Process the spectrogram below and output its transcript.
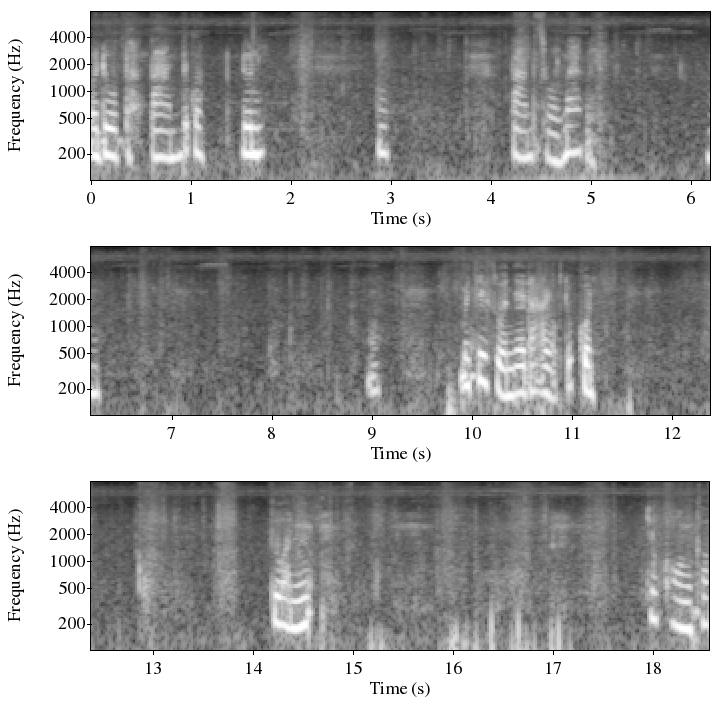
มาดูปาล์มทุกคน ดูนี่ปาล์มสวยมากเลย ไม่ใช่สวนยายดาหรอกทุกคน สวน เจ้าของเขา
